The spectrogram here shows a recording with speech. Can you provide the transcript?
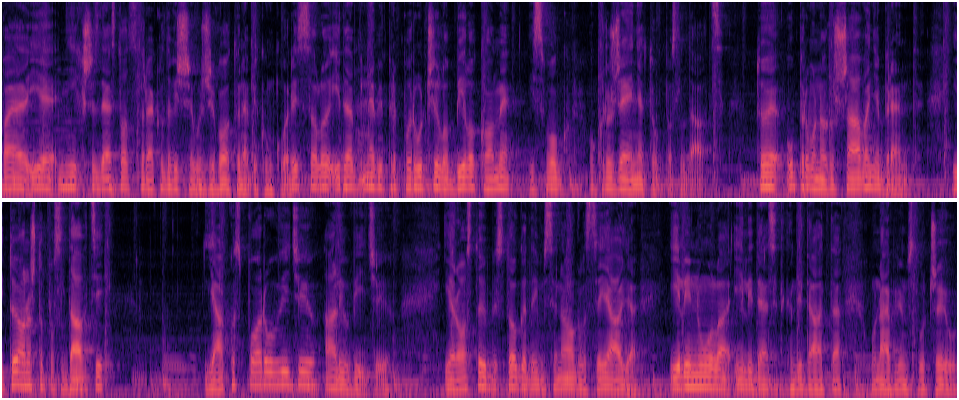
pa je njih 60% reklo da više u životu ne bi konkurisalo i da ne bi preporučilo bilo kome iz svog okruženja tog poslodavca. To je upravo narušavanje brenda. I to je ono što poslodavci jako sporo uviđaju, ali uviđaju jer ostaju bez toga da im se na oglase javlja ili nula ili 10 kandidata, u najboljem slučaju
